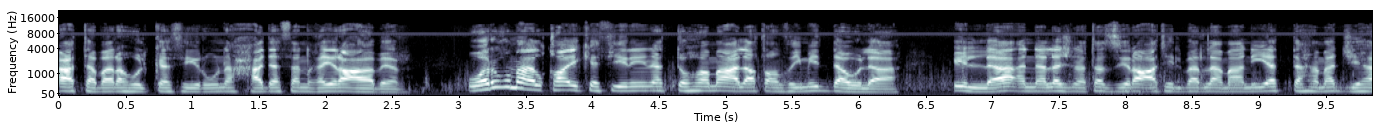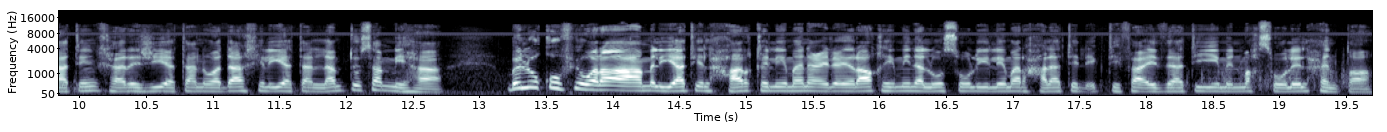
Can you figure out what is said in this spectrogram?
اعتبره الكثيرون حدثا غير عابر. ورغم إلقاء كثيرين التهم على تنظيم الدولة إلا أن لجنة الزراعة البرلمانية اتهمت جهات خارجية وداخلية لم تسمها بالوقوف وراء عمليات الحرق لمنع العراق من الوصول لمرحلة الاكتفاء الذاتي من محصول الحنطة.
